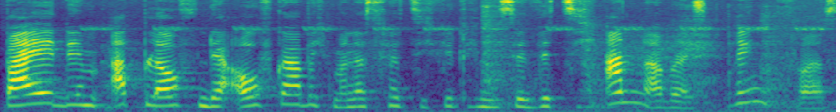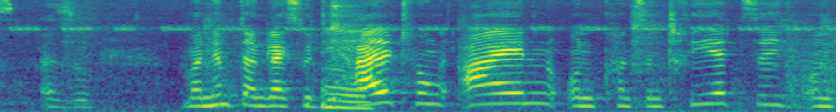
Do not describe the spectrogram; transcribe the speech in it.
bei dem Ablaufen der Aufgabe, ich meine, das hört sich wirklich ein bisschen witzig an, aber es bringt was. Also man nimmt dann gleich so die Haltung ein und konzentriert sich und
